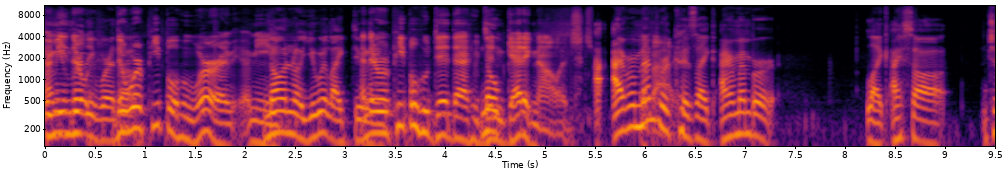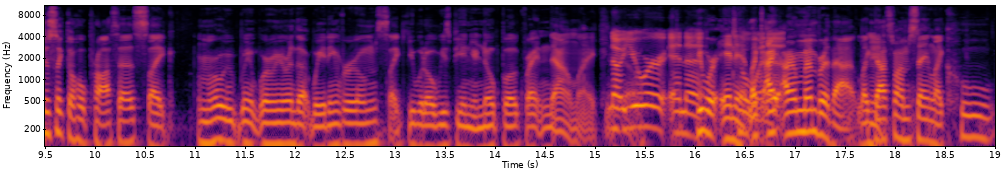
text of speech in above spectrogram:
I mean, there, really were, there were people who were. I, I mean, no, no, you were like doing. and there were people who did that who No. didn't get acknowledged. I, I remember because like I remember, like I saw, just like the whole process. Like remember we, when we were in that waiting rooms, like you would always be in your notebook writing down like. No, you, you were in it. You were in it. Like I, it. I remember that. Like Yeah. that's why I'm saying like who.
